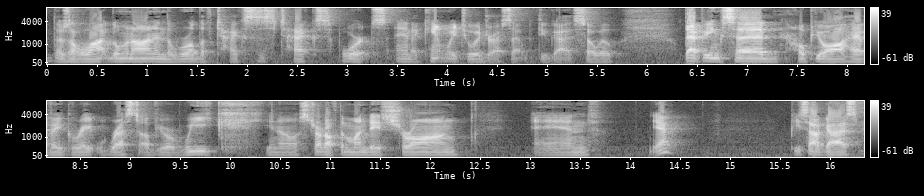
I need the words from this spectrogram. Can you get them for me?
there's a lot going on in the world of Texas Tech sports, and I can't wait to address that with you guys. So, that being said, hope you all have a great rest of your week. You know, start off the Monday strong, and yeah, peace out, guys.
